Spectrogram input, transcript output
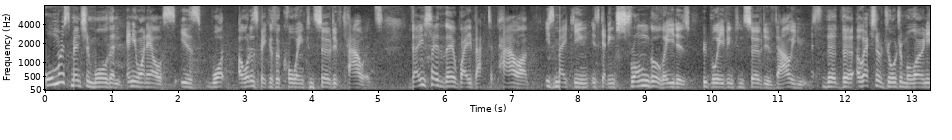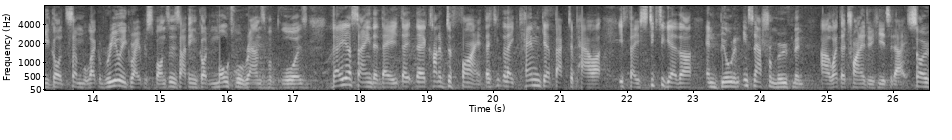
almost mentioned more than anyone else is what a lot of speakers were calling conservative cowards. They say that their way back to power is making is getting stronger leaders who believe in conservative values. The the election of Giorgia Meloni got some like really great responses. I think got multiple rounds of applause. They are saying that they, they they're kind of defiant. They think that they can get back to power if they stick together and build an international movement uh, like they're trying to do here today. So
